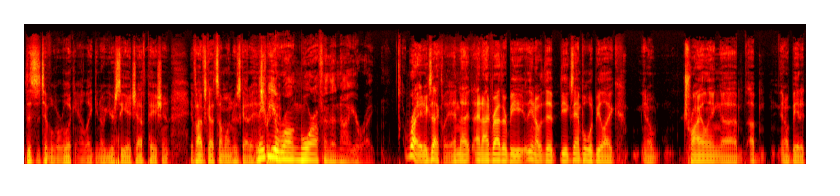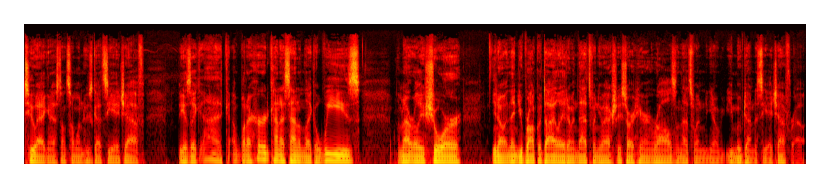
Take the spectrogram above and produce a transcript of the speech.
this is typically what we're looking at. Like, you know, your CHF patient, if I've got someone who's got a history Maybe you're of- wrong more often than not. You're right. Right, exactly, and I, and I'd rather be, you know, the the example would be like, you know, trialing a, a you know beta two agonist on someone who's got CHF, because like ah, what I heard kind of sounded like a wheeze. I'm not really sure, you know, and then you bronchodilate them, and that's when you actually start hearing rales, and that's when you know you move down to CHF route.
